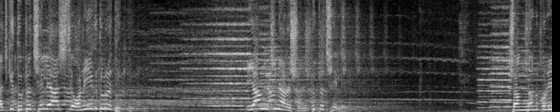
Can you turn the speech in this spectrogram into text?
আজকে দুটো ছেলে আসছে অনেক দূরে থেকে। ইয়াং জেনারেশন, দুটো ছেলে। চন্দনকুড়ি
